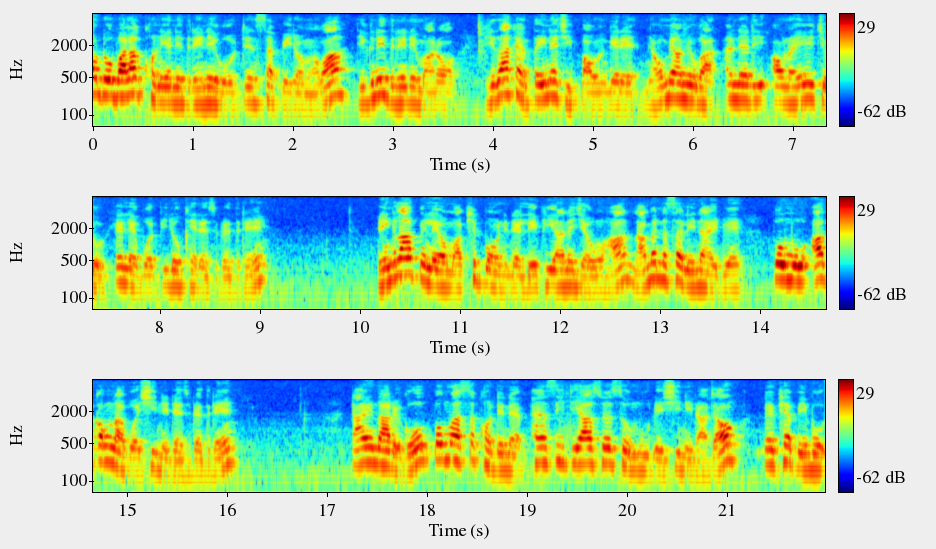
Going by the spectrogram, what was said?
ော်တိုဘာလ9ရက်နေ့သတင်းတွေကိုတင်ဆက်ပေးတော့မှာပါဒီကနေ့သတင်းတွေမှာတော့ဒေသခံသိန်းနဲ့ချီပါဝင်ခဲ့တဲ့မြောင်းမြမျိုးက NLD အောင်နိုင်ရေးအကျိုးလှည့်လည်ပွဲပြုလုပ်ခဲ့တဲ့ဆိုတဲ့သတင်းဘင်္ဂလားပင်လယ်အော်မှာဖြစ်ပေါ်နေတဲ့လေဖိအားနဲ့ရဝုံဟာလာမယ့်24နာရီအတွင်းပုံမအားကောင်းလာပွဲရှိနေတဲ့ဆိုတဲ့သတင်းတိုင်းရင်းသားတွေကိုပုံမှန်16တင်နဲ့ဖန်စီတရားစွဲဆိုမှုတွေရှိနေတာကြောင့်ပယ်ဖြတ်ပေးဖို့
